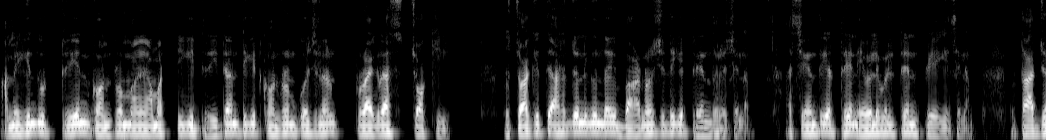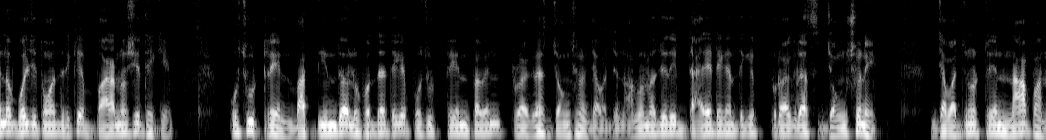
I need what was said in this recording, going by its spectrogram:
আমি কিন্তু ট্রেন কনফার্ম মানে আমার টিকিট রিটার্ন টিকিট কনফার্ম করেছিলাম প্রয়াগরাজ চকি। তো চকিতে আসার জন্য কিন্তু আমি বারাণসী থেকে ট্রেন ধরেছিলাম। আর সেখান থেকে ট্রেন অ্যাভেলেবেল ট্রেন পেয়ে গেছিলাম। তো তার জন্য বলছি তোমাদেরকে বারাণসী থেকে প্রচুর ট্রেন বা দীনদয়াল উপাধ্যায় থেকে প্রচুর ট্রেন পাবেন প্রয়াগরাজ জংশনে যাওয়ার জন্য। আপনারা যদি ডাইরেক্ট এখান থেকে প্রয়াগরাজ জংশনে যাওয়ার জন্য ট্রেন না পান,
